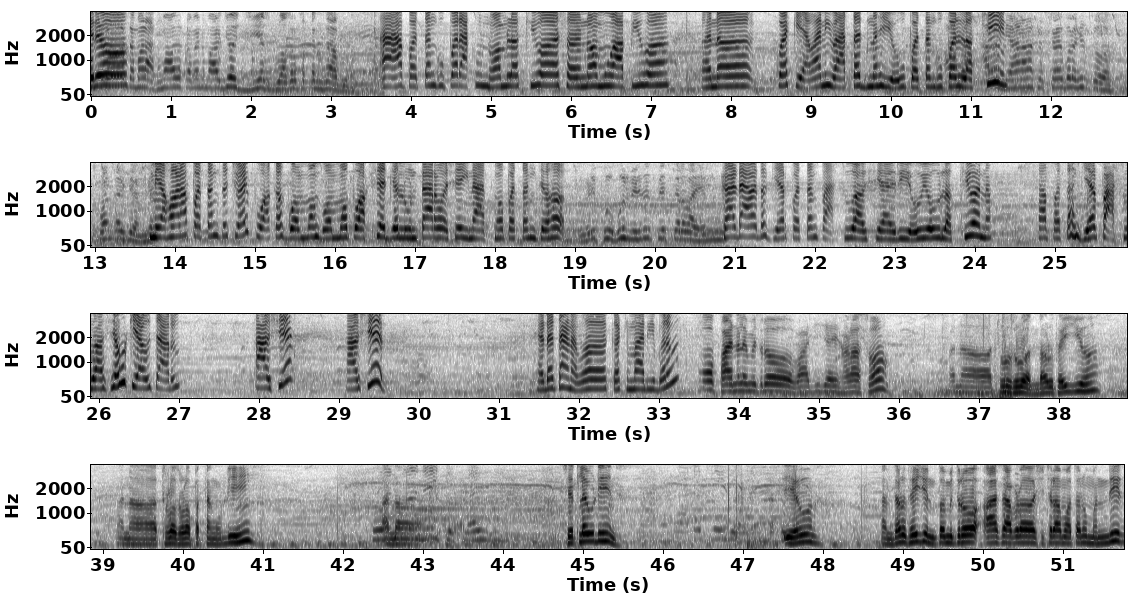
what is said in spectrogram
એરો તમારા હાથમાં આવે કમેન્ટ મારજો જીએસ બ્લોગર પતંગ છે આપણો. આ આ પતંગ ઉપર આખું નોમ લખ્યું હોય સરનામું આપ્યું હોય અને કોઈ કહેવાની વાત જ નહીં એવું પતંગ ઉપર લખી. મેહોણા પતંગ તો ચોય પોક ગોમો ગોમમાં પોકશે જે લૂંટારો હશે એના હાથમાં પતંગ જહ કાર્ડ આવે તો ઘેર પતંગ પાછું આવશે આવી એવું એવું લખ્યું ને આ પતંગ ઘેર પાછું આવશે. એવું કેવું તારું? આવશે? આવશે? હેડે તાણ હવે કટ મારીએ બરાબર? ફાઇનલી મિત્રો વાજી જાય હળાસો. અને થોડું થોડું અંધારું થઈ ગયું અને થોડો થોડો પતંગ ઉડી અને જેટલે ઉડી ને, એવું. અંધારું થઈ ગયું ને, તો મિત્રો આ છે આપણા શીતળા માતાનું મંદિર,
